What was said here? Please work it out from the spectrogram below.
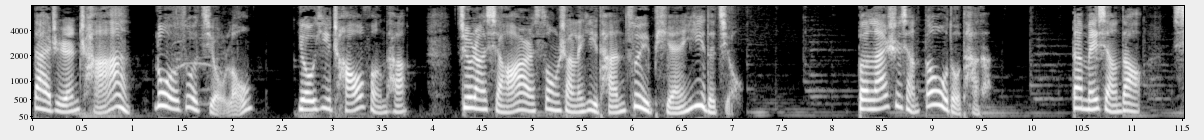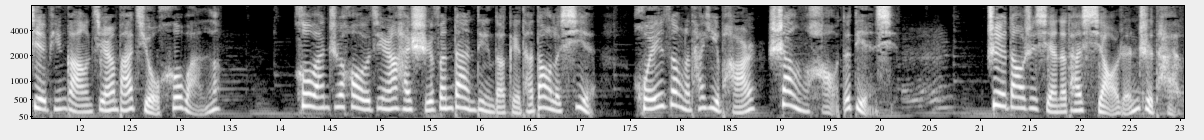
带着人查案落座酒楼，有意嘲讽他，就让小二送上了一坛最便宜的酒。本来是想逗逗他的，但没想到谢平岗竟然把酒喝完了，喝完之后竟然还十分淡定的给他道了谢，回赠了他一盘上好的点心。这倒是显得他小人之态了。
